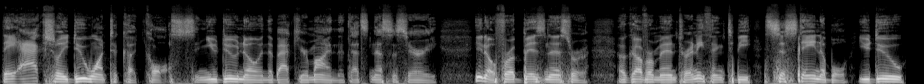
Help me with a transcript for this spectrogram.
they actually do want to cut costs. And you do know in the back of your mind that that's necessary you know for a business or a government or anything to be sustainable. You do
